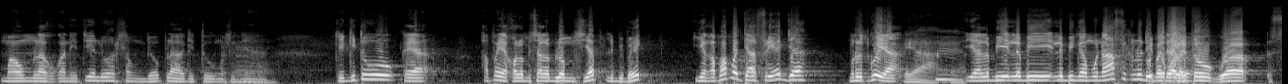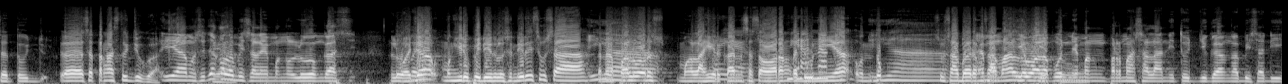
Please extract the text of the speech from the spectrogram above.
mau melakukan itu ya lu harus tanggung jawab lah gitu maksudnya. Hmm. Kayak gitu kayak apa ya kalau misalnya belum siap lebih baik ya nggak apa-apa child free aja. Menurut gue ya. Iya. Hmm. iya. Ya lebih lebih lebih nggak munafik lu Itu daripada kalau lu- itu gua setuju eh, setengah setuju gua. Iya, maksudnya Iya. kalau misalnya emang lu nggak si- Lu aja ya? menghidupi diri lu sendiri susah. Iya. Kenapa lu harus melahirkan Oh, iya. seseorang ke Ini anak. dunia untuk Iya. susah bareng Emang- sama ya lu walaupun gitu. emang permasalahan itu juga nggak bisa di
